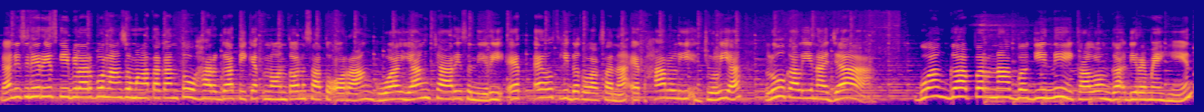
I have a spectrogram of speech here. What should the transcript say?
Dan di sini Rizky Bilar pun langsung mengatakan tuh harga tiket nonton satu orang gua yang cari sendiri at lc.laksana at Harley Julia lu kaliin aja. Gua nggak pernah begini kalau nggak diremehin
